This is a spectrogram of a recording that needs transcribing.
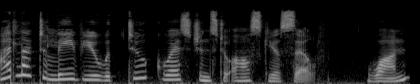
I'd like to leave you with two questions to ask yourself. One,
